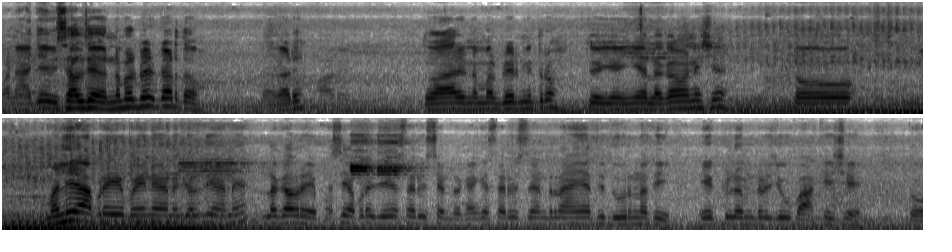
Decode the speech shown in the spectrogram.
પણ આજે વિશાલ છે. નંબર પ્લેટ કાઢતો? ગાડી? તો આ રે નંબર પ્લેટ મિત્રો, તો એ અહીંયા લગાવવાની છે. તો મળીએ આપણે એ ભાઈને અને જલ્દી આને લગાવરે પછી આપણે જઈએ સર્વિસ સેન્ટર કારણ કે સર્વિસ સેન્ટર અહીંયાથી દૂર નથી એક કિલોમીટર જેવું બાકી છે. તો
